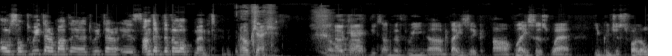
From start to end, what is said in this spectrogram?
also Twitter, but uh, Twitter is under development. Okay. So Okay. uh, these are the three uh, basic uh, places where you could just follow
